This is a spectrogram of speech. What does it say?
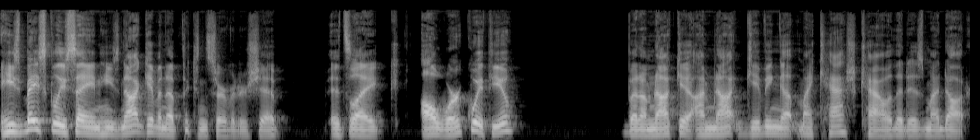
He's basically saying he's not giving up the conservatorship. It's like I'll work with you, but I'm not gi- I'm not giving up my cash cow that is my daughter.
